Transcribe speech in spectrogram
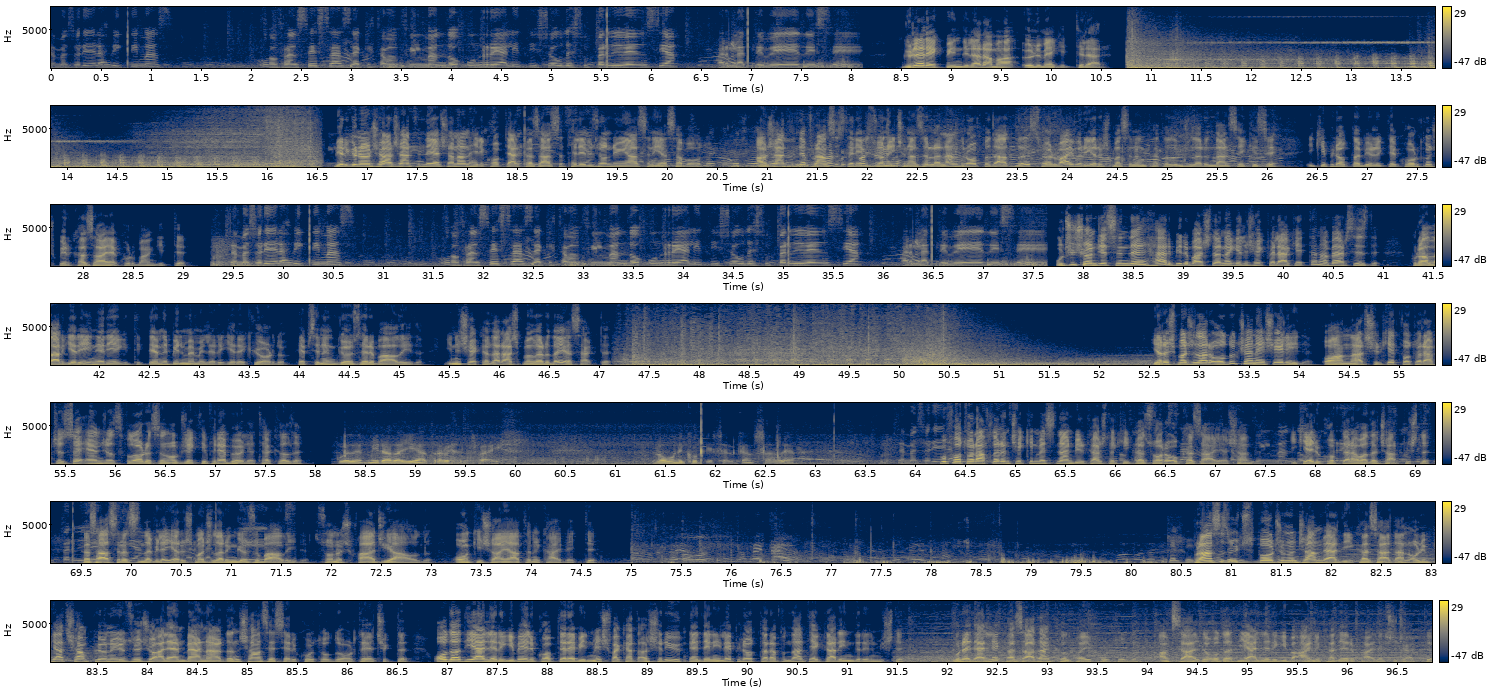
La mayoría de las víctimas son francesas, ya que estaban filmando un reality show de supervivencia para la TV de ese Gülerek bindiler ama ölüme. Bir gün önce Arjantin'de yaşanan helikopter kazası televizyon dünyasını yasa boğdu. Arjantin'de Fransız televizyonu için hazırlanan Dropped adlı Survivor yarışmasının katılımcılarından 8'i iki pilotla birlikte korkunç bir kazaya kurban gitti. La mayoría de las víctimas son francesas, ya que estaban filmando un reality show de supervivencia para la TV de ese Uçuş öncesinde her biri başlarına gelecek felaketten habersizdi. Kurallar gereği nereye gittiklerini bilmemeleri gerekiyordu. Hepsinin gözleri bağlıydı. İnişe kadar açmaları da yasaktı. Yarışmacılar oldukça neşeliydi. O anlar şirket fotoğrafçısı Angels Flores'ın objektifine böyle takıldı. Pueden mirar allí a través del raíz. Lo único que se alcanza a ver Bu fotoğrafların çekilmesinden birkaç dakika sonra o kaza yaşandı. İki helikopter havada çarpıştı. Kaza sırasında bile yarışmacıların gözü bağlıydı. Sonuç facia oldu. 10 kişi hayatını kaybetti. Fransız 3 sporcunun can verdiği kazadan olimpiyat şampiyonu yüzücü Alain Bernard'ın şans eseri kurtulduğu ortaya çıktı. O da diğerleri gibi helikoptere binmiş fakat aşırı yük nedeniyle pilot tarafından tekrar indirilmişti. Bu nedenle kazadan kıl payı kurtuldu. Aksi halde o da diğerleri gibi aynı kaderi paylaşacaktı.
